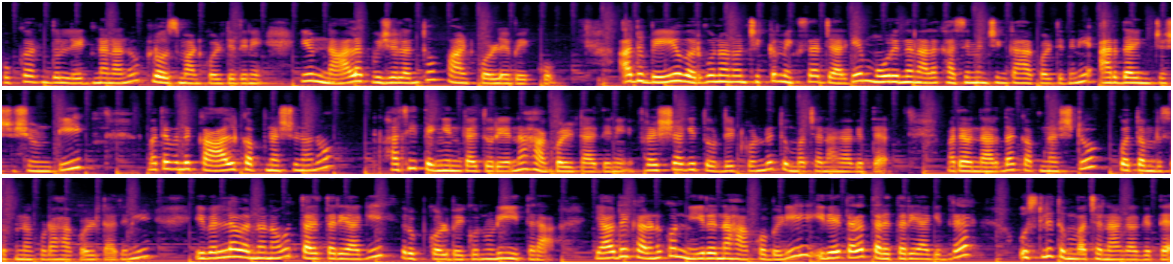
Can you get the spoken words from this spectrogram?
ಕುಕ್ಕರ್ದು ಲಿಡ್ನ ನಾನು ಕ್ಲೋಸ್ ಮಾಡ್ಕೊಳ್ತಿದ್ದೀನಿ. ನೀವು ನಾಲ್ಕು ವಿಷಲ್ ಅಂತೂ ಮಾಡ್ಕೊಳ್ಳೇಬೇಕು ಅದು ಬೇಯೋವರೆಗೂ ನಾನು ಒಂದು ಚಿಕ್ಕ ಮಿಕ್ಸರ್ ಜಾರ್ಗೆ ಮೂರಿಂದ ನಾಲ್ಕು ಹಸಿಮೆಣಸಿನ್ಕಾಯಿ ಹಾಕ್ಕೊಳ್ತಿದ್ದೀನಿ ಅರ್ಧ ಇಂಚಷ್ಟು ಶುಂಠಿ, ಮತ್ತು ಒಂದು ಕಾಲು ಕಪ್ನಷ್ಟು ನಾನು ಹಸಿ ತೆಂಗಿನಕಾಯಿ ತುರಿಯನ್ನು ಹಾಕ್ಕೊಳ್ತಾ ಇದ್ದೀನಿ. ಫ್ರೆಶ್ ಆಗಿ ತುರಿದಿಟ್ಕೊಂಡ್ರೆ ತುಂಬ ಚೆನ್ನಾಗಾಗುತ್ತೆ. ಮತ್ತು ಒಂದು ಅರ್ಧ ಕಪ್ನಷ್ಟು ಕೊತ್ತಂಬರಿ ಸೊಪ್ಪನ್ನ ಕೂಡ ಹಾಕ್ಕೊಳ್ತಾ ಇದ್ದೀನಿ. ಇವೆಲ್ಲವನ್ನು ನಾವು ತರತರಿಯಾಗಿ ರುಬ್ಕೊಳ್ಬೇಕು ನೋಡಿ ಈ ಥರ ಯಾವುದೇ ಕಾರಣಕ್ಕೂ ನೀರನ್ನು ಹಾಕೋಬೇಡಿ. ಇದೇ ಥರ ತರತರಿಯಾಗಿದ್ದರೆ ಉಸ್ಲಿ ತುಂಬ ಚೆನ್ನಾಗಾಗುತ್ತೆ.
